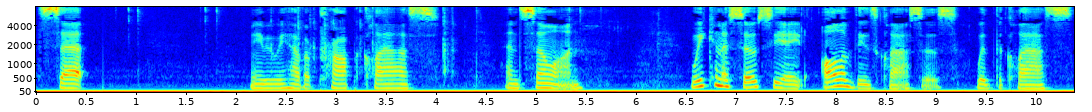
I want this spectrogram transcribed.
set, maybe we have a prop class, and so on. We can associate all of these classes with the class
